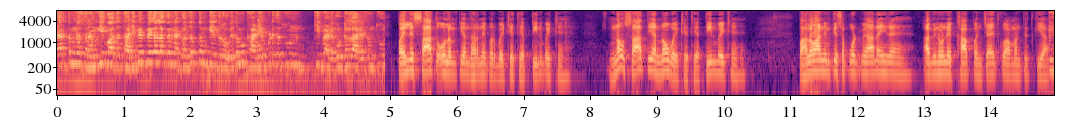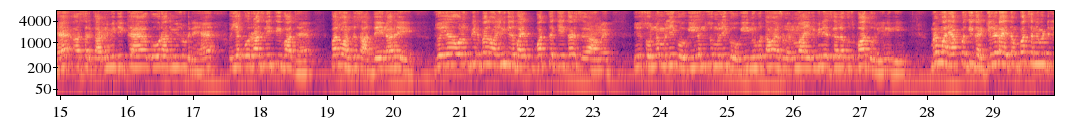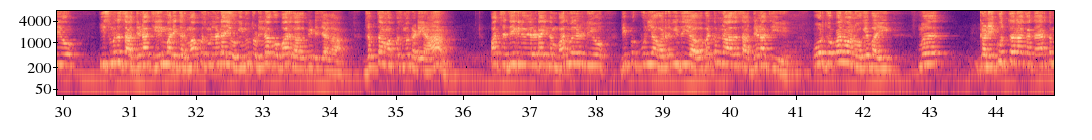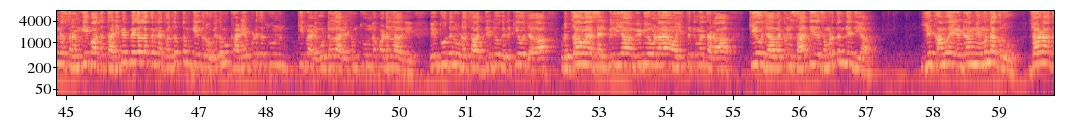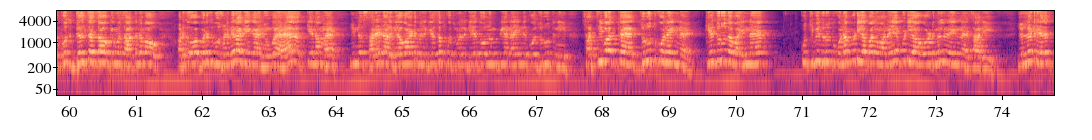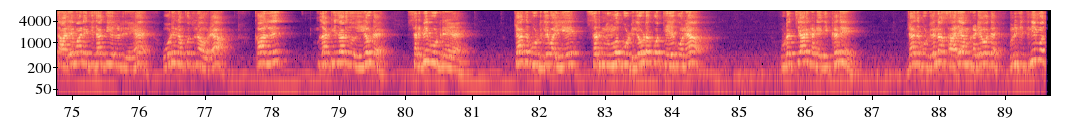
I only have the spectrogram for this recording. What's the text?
कहता यार तुमने शर्म की बात है थारी पे पे गला कर रखा जब तुम क्या करोगे तुम खाड़े पड़ कर चून की भैन को डला रहे तुम चून पहले सात ओलंपियन धरने पर बैठे थे अब तीन बैठे हैं। नौ सात या नौ बैठे थे तीन बैठे हैं। पहलवान इनके सपोर्ट में आ नहीं रहे हैं। अब इन्होंने खाप पंचायत को आमंत्रित किया। है और सरकार ने भी देखा है और आदमी जुड़ रहे हैं ये कोई राजनीति बात है पहलवान तो साथ दे ना रहे। जो ये ओलंपियन पहलवान इनकी तो बात बात की कर हमें। ये सोनम मलिक होगी अंशु मलिक होगी इन्हों बताओ सुन माइक इस गला कुछ बात हो रही है इनकी। मैं हमारे आपस की घर की लड़ाई तुम पद से निपट लियो। इसमें तो साथ देना चाहिए हमारे घर में आपस में लड़ाई होगी, नू थोड़ी ना को बाहर गा पीट जाएगा जब तक हम आपस में खड़े हाँ पद से देख लियो लड़ाई तुम बाद में लड़ लियो। दीपक पुनिया और रवि दिया होगा तुमने आगे साथ देना चाहिए और जो पहलवान हो गए भाई, मैं गणी कुछ तरह का यार तुमने शर्म की बात है, थारी पे गला कर रखा जब तुम क्या करोगे तुम खाड़े पड़ कर चून की बहन को डला रहे तुम चून न पड़न लग रहे। एक दो दिन उड़ा साथ दे दोगे तो क्या हो जाएगा उड़ा जाओ सेल्फी लिया, वीडियो बनाया, इस तक मैं थरा, क्या हो जाएगा तुमने साथ दिया समर्थन दे दिया। ये काम का ये ड्रामे मना करो। जाना तो खुद दिल तक जाओ कि मैं साथ निभाओ और तो ब्रजभूषण मेरा क्या कहने हुआ है? के नाम है? इन सारे डाल गया अवार्ड मिल गया सब कुछ मिल गया तो ओलंपियन है इन्हें कोई ज़रूरत नहीं। सच्ची बात क्या है? ज़रूरत को नहीं इन्हें? क्या ज़रूरत है भाई इन्हें? कुछ भी ज़रूरत को ना बढ़िया पहलवान है, ये बढ़िया अवार्ड मिल रहे हैं सारी। ये लड़ रहे तारे मारे जी साथी लड़ रहे हैं। और ना कुछ ना हो रहा। कल लाठीचार्ज हो ये उठे सर भी फूट रहे हैं। क्या तो फूट गए भाई ये? सर नुआ फूट गए उड़ा को थे को ना उड़ा चार खड़े दिक्कत है ज़्यादा बुढ़े ना सारे हम खड़े होते उन्हें जितनी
